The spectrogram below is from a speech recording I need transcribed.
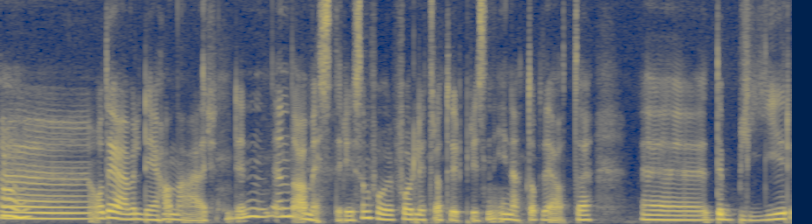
Eh, og det er vel det han er en, en da mester i, som får, får litteraturprisen, i nettopp det at eh, det blir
